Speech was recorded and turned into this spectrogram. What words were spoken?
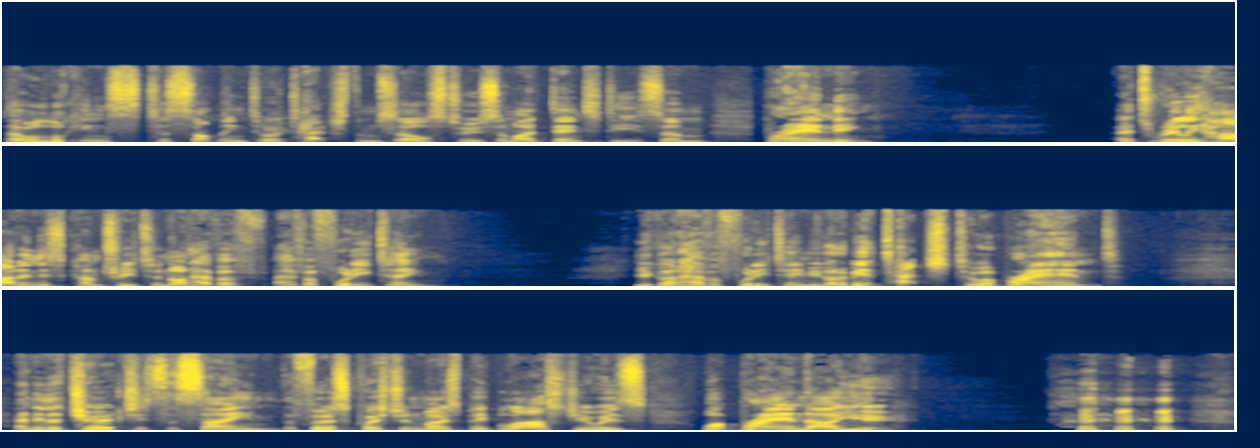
They were looking to something to attach themselves to, some identity, some branding. It's really hard in this country to not have a, have a footy team. You've got to have a footy team. You've got to be attached to a brand. And in the church, it's the same. The first question most people ask you is, What brand are you?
